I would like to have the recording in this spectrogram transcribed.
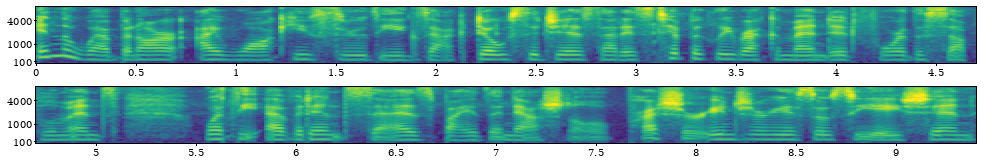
in the webinar, I walk you through the exact dosages that is typically recommended for the supplements, what the evidence says by the National Pressure Injury Association.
